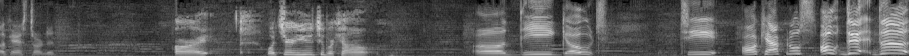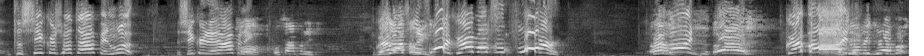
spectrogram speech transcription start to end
Okay, I started. All right. What's your YouTube account? Uh, the goat, T, all capitals. Oh, the the the secret's about to happen. Look, the secret is happening. Oh, what's happening? grab what's onto the floor. Grab onto the floor. Grab on. Ah! Grab Tell me on. grab on.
